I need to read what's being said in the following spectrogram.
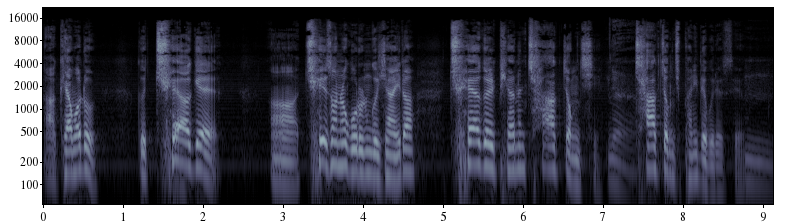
아, 그야말로 그 최악의 아, 최선을 고르는 것이 아니라 최악을 피하는 차악 정치, 네. 차악 정치판이 돼버렸어요. 음.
